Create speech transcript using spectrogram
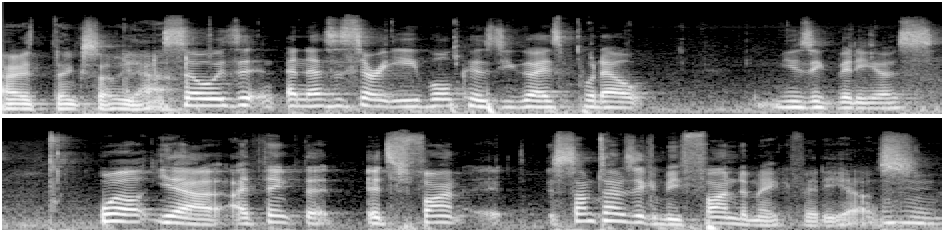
I think so, yeah. So is it a necessary evil because you guys put out music videos? Well, yeah, I think that it's fun. Sometimes it can be fun to make videos. Mm-hmm.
